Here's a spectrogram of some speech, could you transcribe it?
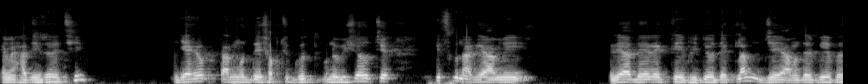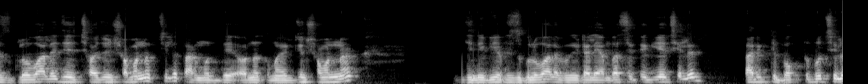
আমি হাজির হয়েছি। যাই হোক, তার মধ্যে সবচেয়ে গুরুত্বপূর্ণ বিষয় হচ্ছে, কিছুক্ষণ আগে আমি রিয়াদের একটি ভিডিও দেখলাম যে আমাদের বিএফএস গ্লোবালে যে ছয়জন সমন্বয়ক ছিল, তার মধ্যে অন্যতম একজন সমন্বয়ক, যিনি বিএফএস গ্লোবাল এবং ইটালি অ্যাম্বাসিতে গিয়েছিলেন। তার একটি বক্তব্য ছিল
